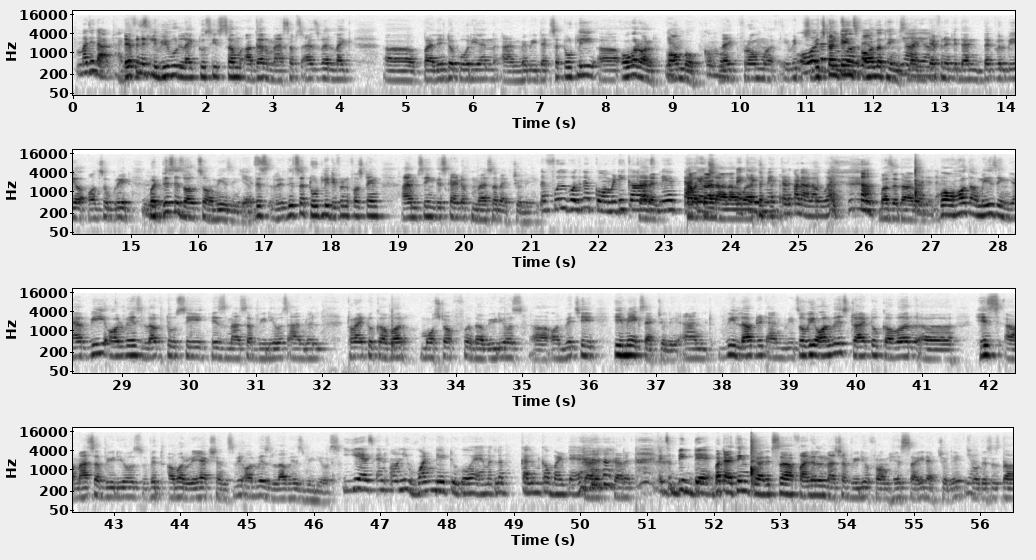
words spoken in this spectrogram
मज़ेदार था definitely we would like to see some other mashups as well like uh, by Linto Korean and maybe that's a totally uh, overall Yeah, combo, combo. like from uh, which, All the which things contains was all there. the things Yeah, like yeah. definitely then that will be uh, also great Mm. but this is also amazing yeah. Yes. this this is a totally different first time I am seeing this kind of mashup actually full बोलते ना comedy का Correct. इसमें तड़का package डाला हुआ है। Package में तड़का डाला हुआ है मजेदार है मजेदार। बहुत अमेजिंग यार we always love to see his mashup videos and will try to cover most of the videos uh, on which he he makes actually. And we loved it and we so we always try to cover uh, his uh, massive videos with our reactions. We always love his videos. Yes and only one day to go hai. Matlab kal unka birthday correct correct. It's a big day. But i think uh, it's a final mashup video from his side actually. Yeah. so this is the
